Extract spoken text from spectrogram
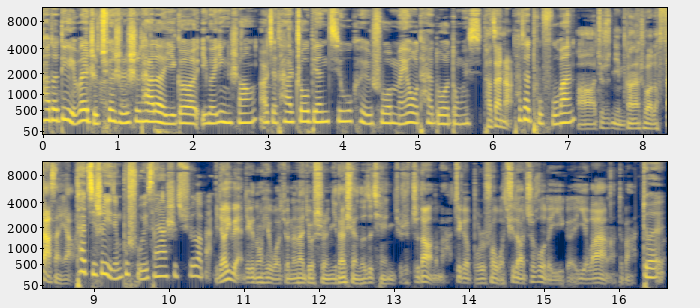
它的地理位置确实是它的一个一个硬伤，而且它周边几乎可以说没有太多东西。它在哪儿？它在土福湾啊，就是你们刚才说的大三亚。它其实已经不属于三亚市区了吧？比较远，这个东西我觉得那就是你在选择之前你就是知道的嘛，这个不是说我去到之后的一个意外了，对吧？对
